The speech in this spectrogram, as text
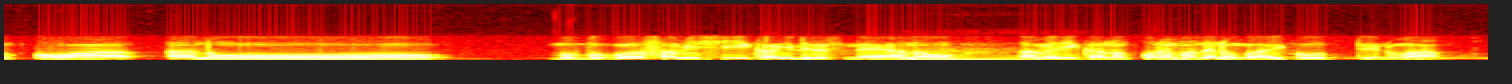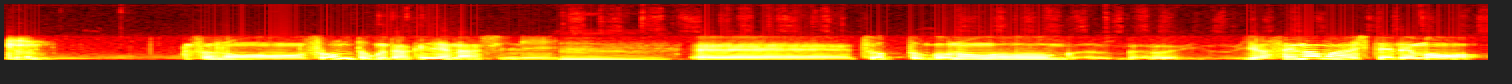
そこはあのーもう僕は寂しい限りですね、あのアメリカのこれまでの外交っていうのは、その損得だけじゃなしに、えー、ちょっとこの痩せ我慢してでも、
